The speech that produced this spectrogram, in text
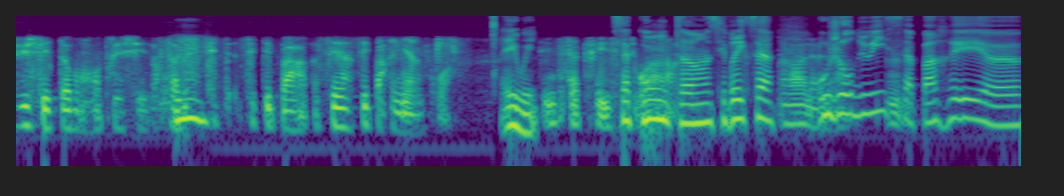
vu cet homme rentrer chez. Enfin, Mm. c'était- pas, c'est pas rien, quoi. Eh oui, C'est une sacrée ça compte. Hein. C'est vrai que ça. Oh. Aujourd'hui, Mm. ça paraît euh,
